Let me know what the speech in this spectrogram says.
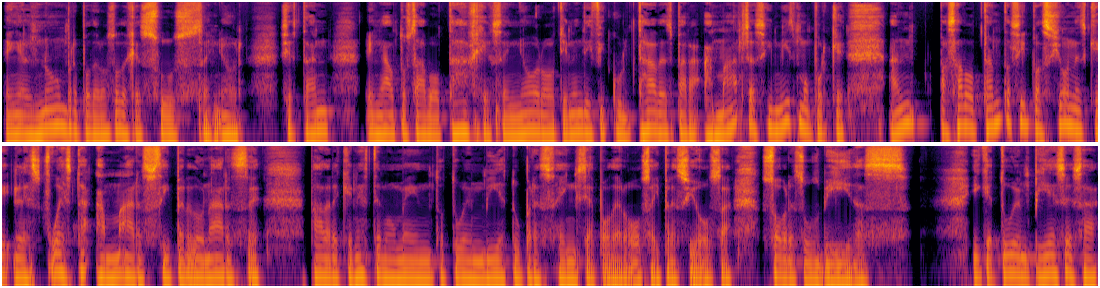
En el nombre poderoso de Jesús, Señor. Si están en autosabotaje, Señor, o tienen dificultades para amarse a sí mismo porque han pasado tantas situaciones que les cuesta amarse y perdonarse, Padre, que en este momento tú envíes tu presencia poderosa y preciosa sobre sus vidas y que tú empieces a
